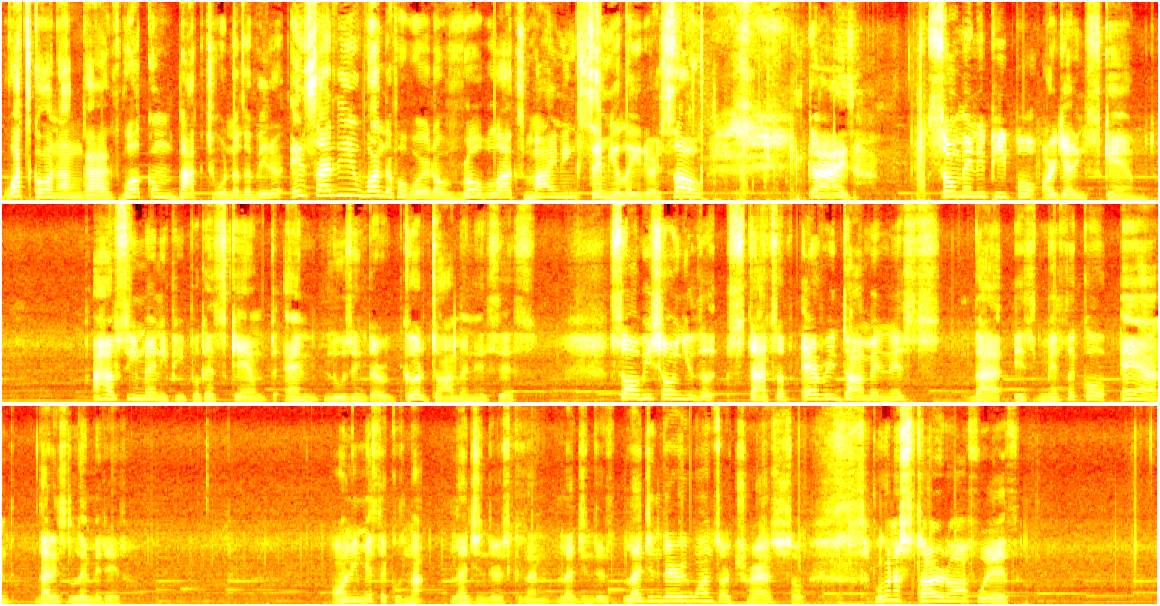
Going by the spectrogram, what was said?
What's going on guys? Welcome back to another video inside the wonderful world of Roblox Mining Simulator. So, guys, so many people are getting scammed. I have seen many people get scammed and losing their good dominuses. So I'll be showing you the stats of every dominus that is mythical and that is limited. Only mythical, not legendaries, because then legendaries, legendary ones are trash. So we're gonna start off with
